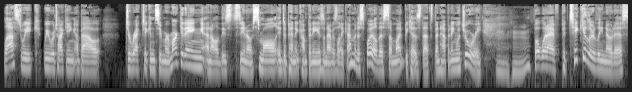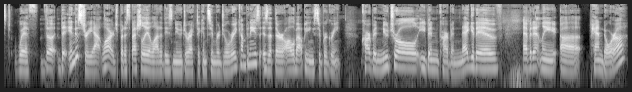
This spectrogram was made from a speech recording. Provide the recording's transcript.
last week we were talking about direct to consumer marketing and all of these, you know, small independent companies. And I was like, I'm going to spoil this somewhat because that's been happening with jewelry. But what I've particularly noticed with the, the industry at large, but especially a lot of these new direct to consumer jewelry companies is that they're all about being super green, carbon neutral, even carbon negative. Evidently, uh, Pandora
